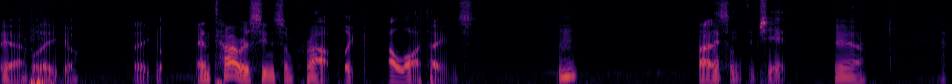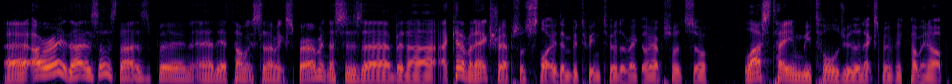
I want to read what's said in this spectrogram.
yeah, well there you go, there you go. And Tara's seen some crap like a lot of times. Mhm. That I've is seen some shit. Yeah. Uh, all right, that is us. That has been uh, the Atomic Cinema Experiment. This has uh, been a, a kind of an extra episode slotted in between two of the regular episodes. So last time we told you the next movie coming up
